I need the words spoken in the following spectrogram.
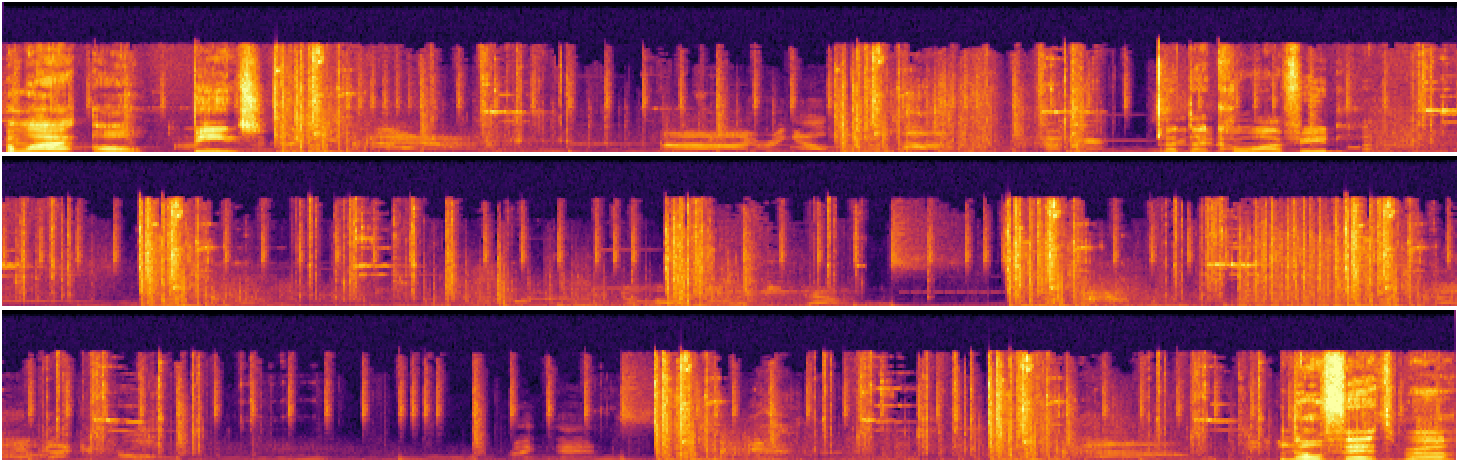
Palat? Oh, beans. Got that quad feed. No fifth, bro.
